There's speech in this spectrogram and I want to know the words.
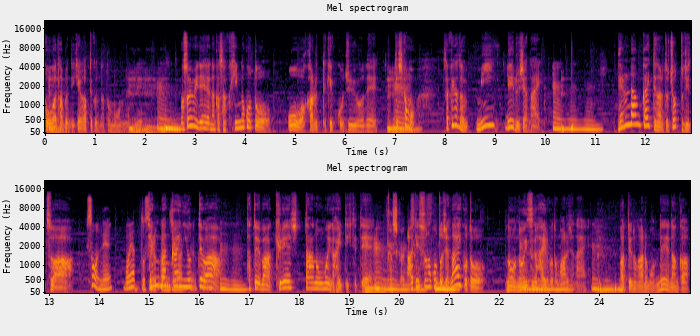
思考が多分出来上がっていくんだと思うんだよね。うんまあ、そういう意味でなんか作品のことを分かるって結構重要で。うん。でしかも作品だと見れるじゃない。展覧会ってなるとちょっと実はそうね。ぼやっとする展覧会によってはうんうん。例えばキュレーターの思いが入ってきてて、アーティストのことじゃないことのノイズが入ることもあるじゃない、うんうんまあっていうのがあるもんでなんか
